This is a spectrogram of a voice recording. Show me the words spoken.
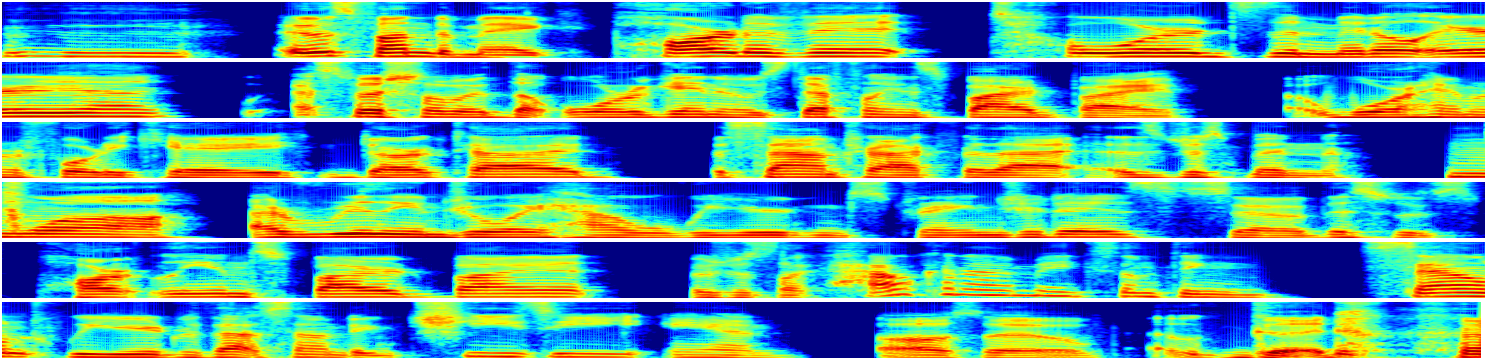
it was fun to make. Part of it towards the middle area, especially with the organ, it was definitely inspired by Warhammer 40k Darktide. The soundtrack for that has just been mwah. I really enjoy how weird and strange it is. So this was partly inspired by it. It was just like, how can I make something sound weird without sounding cheesy and also uh, good?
